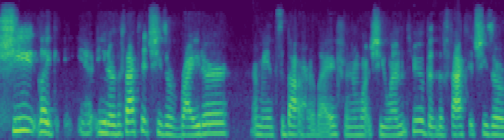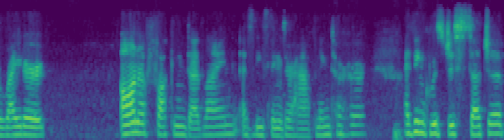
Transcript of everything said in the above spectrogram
she like you know the fact that she's a writer i mean it's about her life and what she went through but the fact that she's a writer on a fucking deadline as these things are happening to her i think was just such a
